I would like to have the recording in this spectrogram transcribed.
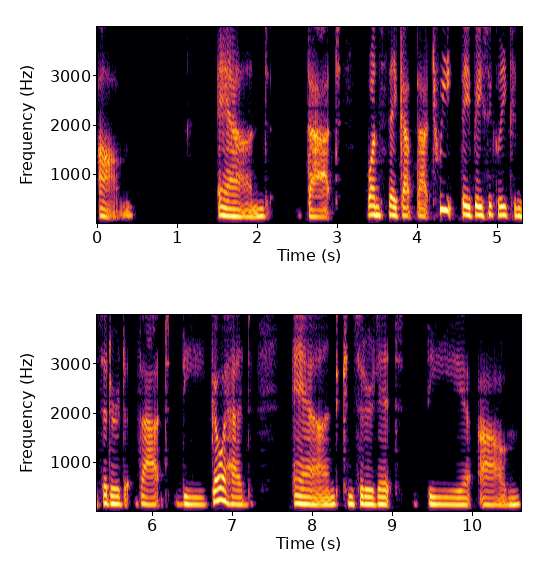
Um, and that once they got that tweet, they basically considered that the go ahead and considered it the um,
